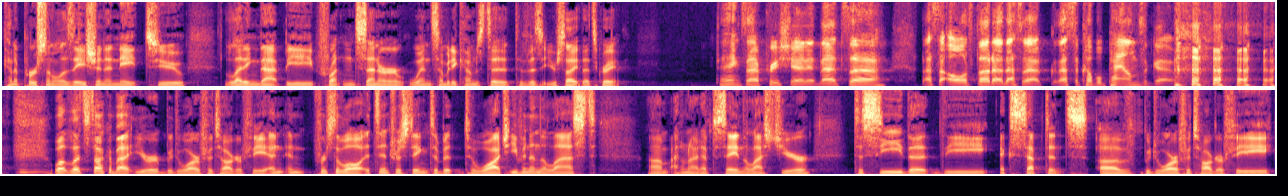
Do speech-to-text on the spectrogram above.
kind of personalization innate to letting that be front and center when somebody comes to to visit your site. That's great. Thanks, I appreciate it. That's a that's an old photo. That's a that's a couple pounds ago. well, let's talk about your boudoir photography. And and first of all, it's interesting to to watch, even in the last, um, I don't know, I'd have to say in the last year, to see the the acceptance of boudoir photography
